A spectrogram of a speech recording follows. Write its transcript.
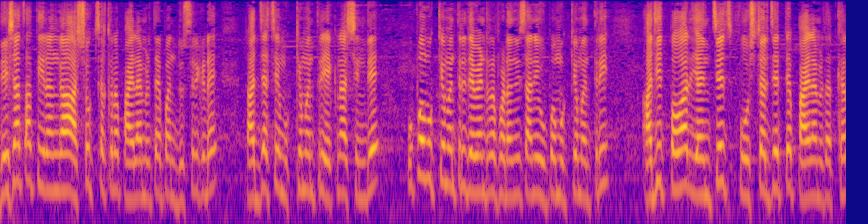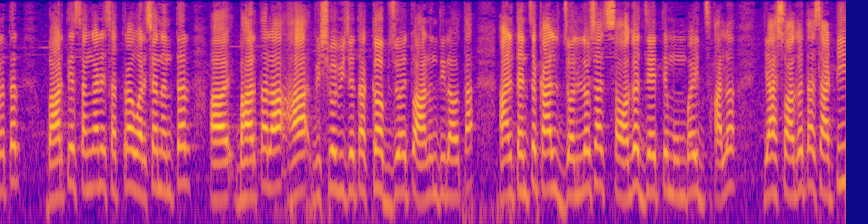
देशाचा तिरंगा अशोक चक्र पाहायला मिळतंय. पण दुसरीकडे राज्याचे मुख्यमंत्री एकनाथ शिंदे उपमुख्यमंत्री देवेंद्र फडणवीस आणि उपमुख्यमंत्री अजित पवार यांचेच पोस्टर जे ते पाहायला मिळतात. खरं तर भारतीय संघाने सतरा वर्षानंतर भारताला हा विश्वविजेता कप जो आहे तो आणून दिला होता. आणि त्यांचं काल जल्लोषात स्वागत जे आहे ते मुंबईत झालं. या स्वागतासाठी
